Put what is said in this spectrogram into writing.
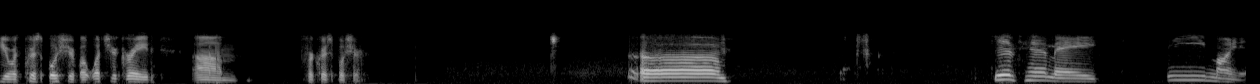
here with Chris Buescher. But what's your grade um, for Chris Buescher? Um, give him a C minus.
